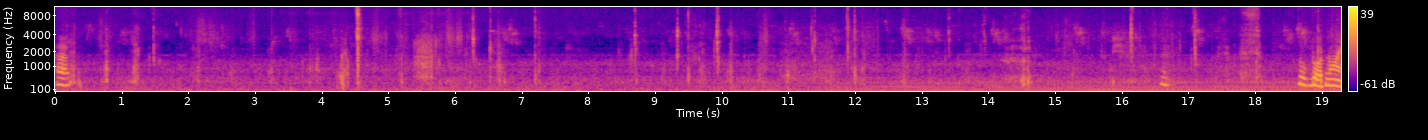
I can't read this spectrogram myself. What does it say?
ครับ ลูกโดดหน่อย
